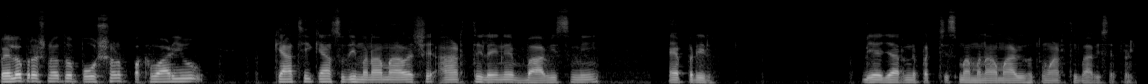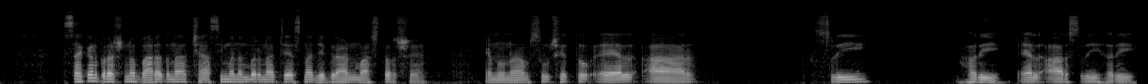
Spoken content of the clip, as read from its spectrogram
પહેલો પ્રશ્ન તો પોષણ પખવાડિયું ક્યાંથી ક્યાં સુધી મનાવવામાં આવે છે? આઠથી લઈને બાવીસમી એપ્રિલ બે હજાર ને પચીસમાં મનાવવામાં આવ્યું હતું, આઠથી બાવીસ એપ્રિલ. સેકન્ડ પ્રશ્ન, ભારતના છ્યાસીમાં નંબરના ચેસના જે ગ્રાન્ડ માસ્ટર છે, એમનું નામ શું છે? તો L R Shri Hari, L R Shri Hari.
